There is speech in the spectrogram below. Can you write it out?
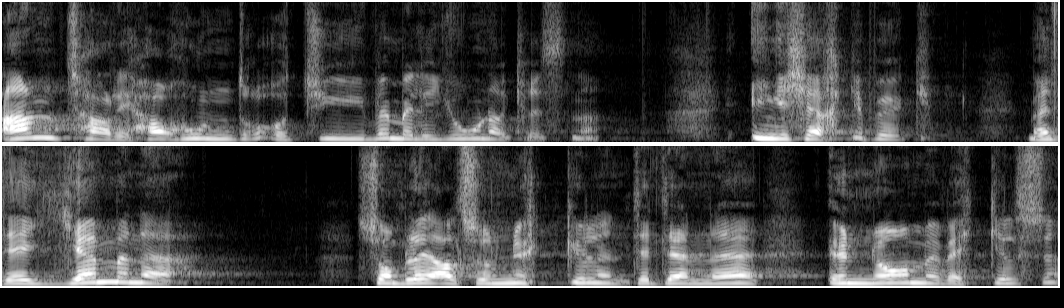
antar de har 120 millioner kristne. Ingen kirkebygg. Men det er hjemmene som ble altså nøkkelen til denne enorme vekkelsen.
